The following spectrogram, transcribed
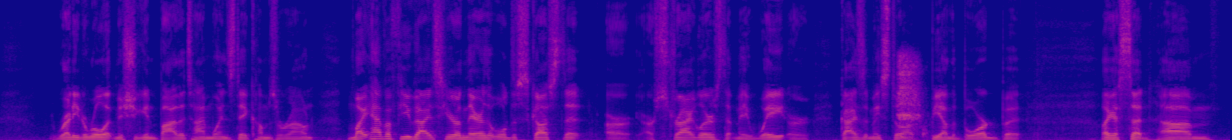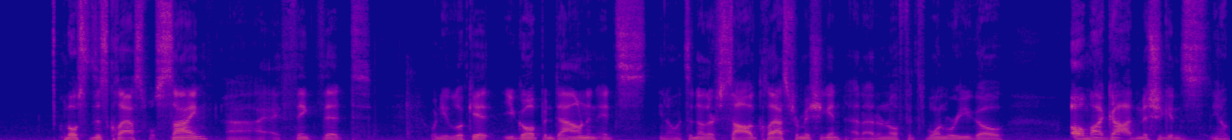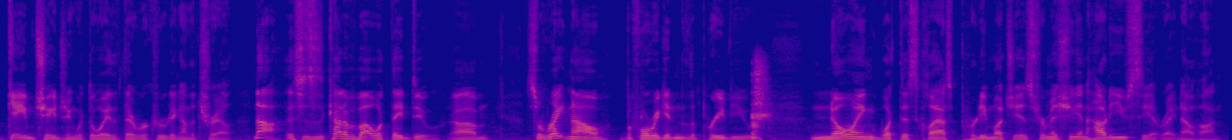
ready to roll at Michigan by the time Wednesday comes around. Might have a few guys here and there that we'll discuss that are, are stragglers that may wait or guys that may still be on the board. But like I said, um, most of this class will sign. Uh, I, I think that when you look at you go up and down and it's you know it's another solid class for Michigan. I, I don't know if it's one where you go, oh my God, Michigan's you know game changing with the way that they're recruiting on the trail. Nah, this is kind of about what they do. Um, so right now, before we get into the preview, knowing what this class pretty much is for Michigan, how do you see it right now, Von?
